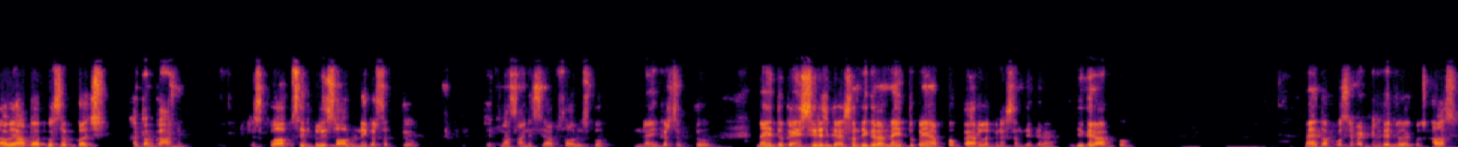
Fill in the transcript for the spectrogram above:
अब यहाँ पे आपको सब कुछ खत्म कहानी। इसको आप सिंपली सॉल्व नहीं कर सकते हो। इतना आसानी से आप सॉल्व इसको नहीं कर सकते हो। नहीं तो कहीं सीरीज़ कनेक्शन दिख रहा है, नहीं तो कहीं आपको पैरल कनेक्शन दिख रहा है। दिख रहा है आपको? नहीं तो आपको सिमेट्री दिख रहा है कुछ खास?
